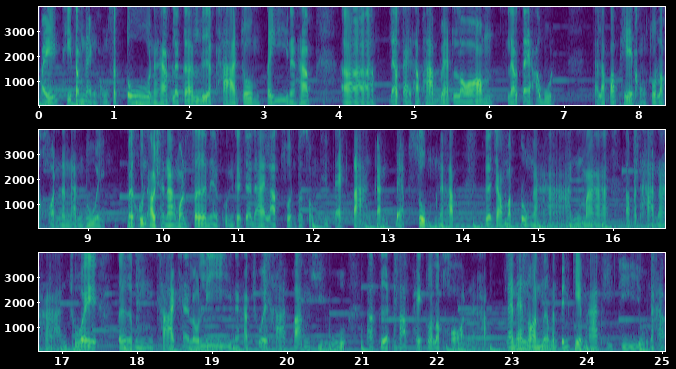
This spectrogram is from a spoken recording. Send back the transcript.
ไปที่ตำแหน่งของศัตรูนะครับ แล้วก็เลือกท่าโจมตีนะครับแล้วแต่สภาพแวดล้อม แล้วแต่อาวุธแต่ละประเภทของตัวละครนั้นๆด้วย เมื่อคุณเอาชนะมอนสเตอร์เนี่ยคุณก็จะได้รับส่วนผสมที่แตกต่างกันแบบสุ่มนะครับ เพื่อจะเอามาปรุงอาหารมารับประทานอาหารช่วยเติมค่าแคลอรี่นะครับช่วยค่าความหิว แล้วเกิดบัฟให้ตัวละครนะครับ และแน่นอนเมื่อมันเป็นเกม RPG อยู่นะครับ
